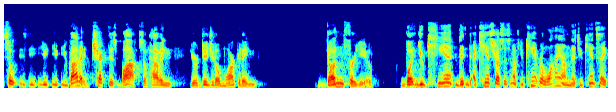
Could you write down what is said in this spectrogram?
So you, you, you got to check this box of having your digital marketing done for you. But you can't, I can't stress this enough. You can't rely on this. You can't say,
